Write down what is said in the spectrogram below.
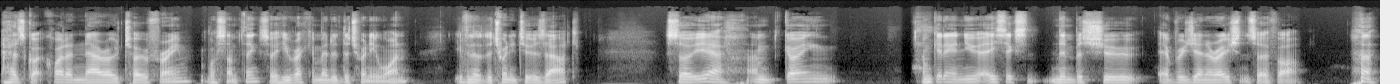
has got quite a narrow toe frame or something. So he recommended the 21, even though the 22 is out. So yeah, I'm going, I'm getting a new Asics Nimbus shoe every generation so far. Huh.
